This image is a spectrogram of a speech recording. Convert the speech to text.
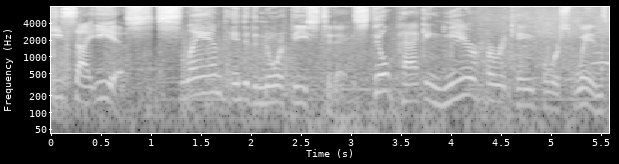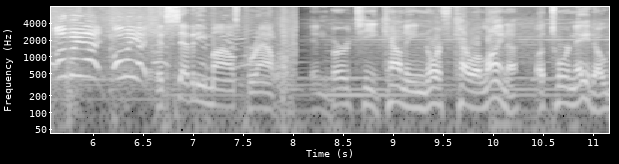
Isaias slammed into the northeast today, still packing near hurricane force winds Oh my God! Oh my God! at 70 miles per hour. In Bertie County, North Carolina, a tornado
